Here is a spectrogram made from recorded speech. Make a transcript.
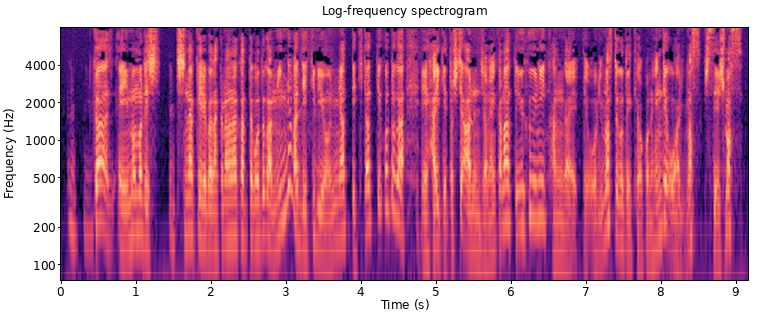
が、え今までしなければならなかったことがみんなができるようになってきたっていうことが、え背景としてあるんじゃないかなというふうに考えております。ということで今日はこの辺で終わります。失礼します。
